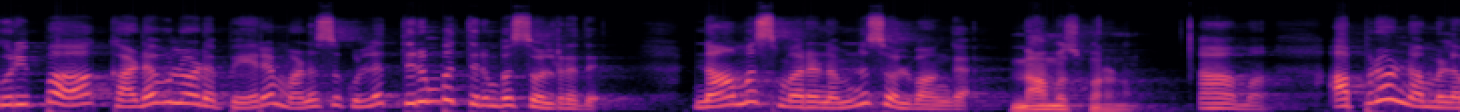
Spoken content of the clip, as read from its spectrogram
குறிப்பா கடவுளோட பேரை மனசுக்குள்ள திரும்ப திரும்ப சொல்றது. நாமஸ்மரணம்னு சொல்வாங்க. நாமஸ்மரணம். ஆமா. அப்புறம் நம்மள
